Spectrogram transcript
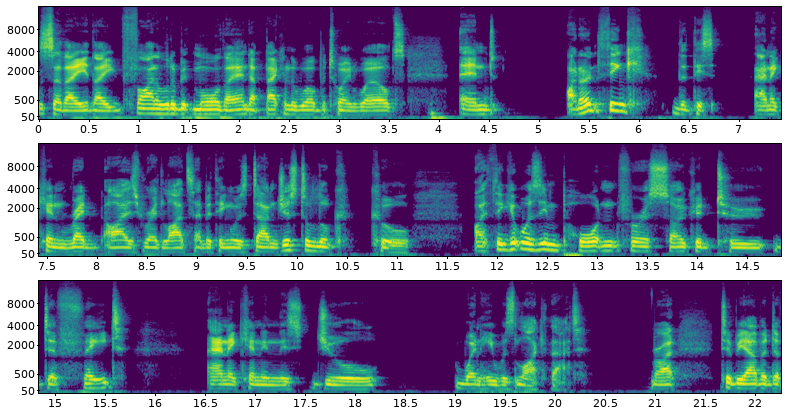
so they they fight a little bit more. They end up back in the world between worlds, and I don't think that this Anakin red eyes red lightsaber thing was done just to look cool. I think it was important for Ahsoka to defeat Anakin in this duel when he was like that, right? to be able to,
